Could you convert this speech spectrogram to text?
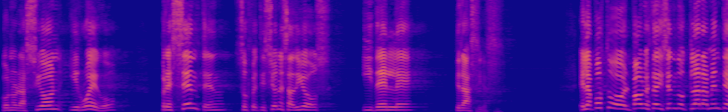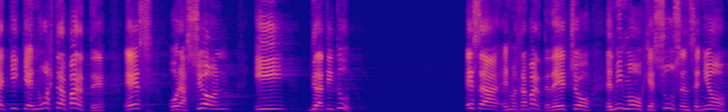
con oración y ruego, presenten sus peticiones a Dios y denle gracias. El apóstol Pablo está diciendo claramente aquí que nuestra parte es oración y gratitud. Esa es nuestra parte. De hecho, el mismo Jesús enseñó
